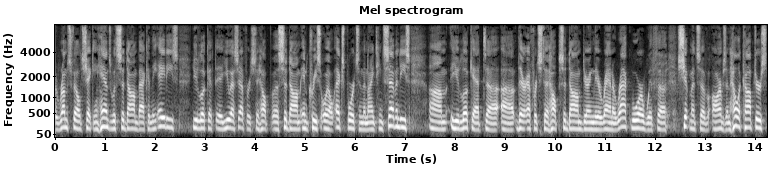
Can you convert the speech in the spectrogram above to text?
Rumsfeld shaking hands with Saddam back in the 80s. You look at the U.S. efforts to help uh, Saddam increase oil exports in the 1970s. Um, you look at uh, uh, their efforts to help Saddam during the Iran Iraq war with uh, shipments of arms and helicopters.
